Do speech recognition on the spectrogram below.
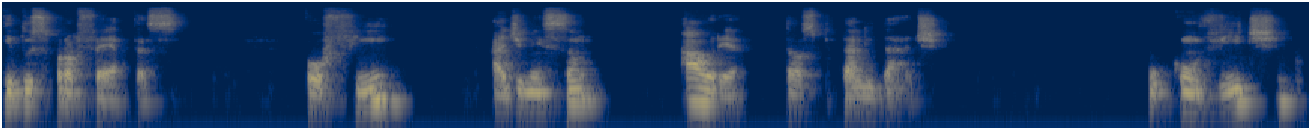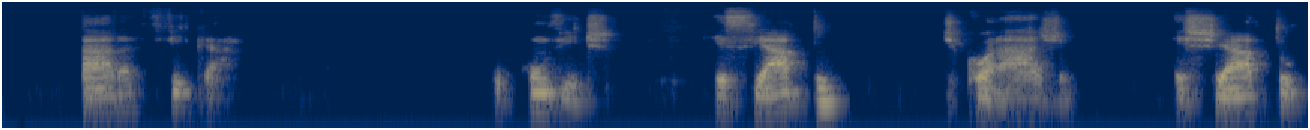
e dos profetas. Por fim, a dimensão áurea da hospitalidade. O convite para ficar. O convite. Esse ato de coragem, este ato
